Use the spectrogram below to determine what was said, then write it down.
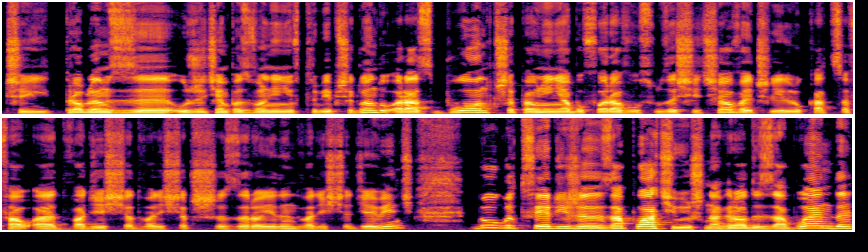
czyli problem z użyciem po zwolnieniu w trybie przeglądu oraz błąd przepełnienia bufora w usłudze sieciowej, czyli luka CVE 20230129. Google twierdzi, że zapłacił już nagrody za błędy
